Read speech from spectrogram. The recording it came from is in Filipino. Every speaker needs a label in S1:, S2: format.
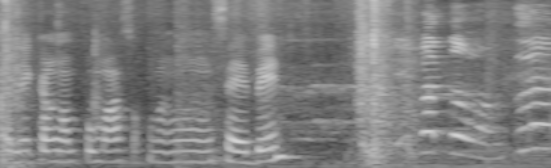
S1: Sanay ka nga pumasok ng 7.
S2: Iba to,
